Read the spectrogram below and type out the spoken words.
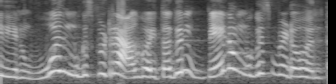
ಇದೇನು ಓದಿ ಮುಗಿಸ್ಬಿಟ್ರೆ ಆಗೋಯ್ತು. ಅದನ್ನು ಬೇಗ ಮುಗಿಸ್ಬಿಡು ಅಂತ.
